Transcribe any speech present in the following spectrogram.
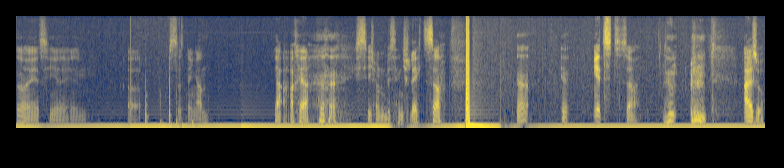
So, jetzt hier in, äh, ist das Ding an? Ja, ach ja, ich sehe schon ein bisschen schlecht. So. Ja, jetzt, so. Also,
